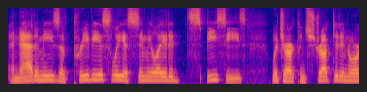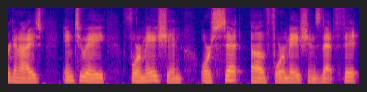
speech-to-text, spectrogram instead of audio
anatomies of previously assimilated species, which are constructed and organized into a formation or set of formations that fit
